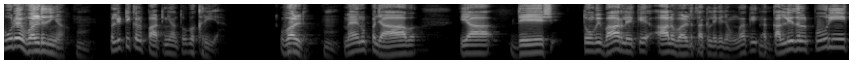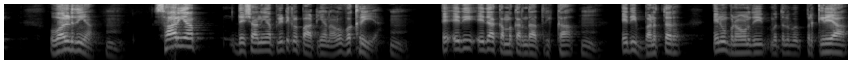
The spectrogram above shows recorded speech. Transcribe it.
ਪੂਰੇ ਵਰਲਡ ਦੀਆਂ ਪੋਲੀਟੀਕਲ ਪਾਰਟੀਆਂ ਤੋਂ ਵੱਖਰੀ ਹੈ ਵਰਲਡ। ਮੈਂ ਇਹਨੂੰ ਪੰਜਾਬ ਜਾਂ ਦੇਸ਼ ਤੋਂ ਵੀ ਬਾਹਰ ਲੈ ਕੇ ਆਲ ਵਰਲਡ ਤੱਕ ਲੈ ਕੇ ਜਾਊਂਗਾ ਕਿ ਅਕਾਲੀ ਦਲ ਪੂਰੀ ਵਰਲਡ ਦੀਆਂ ਸਾਰੀਆਂ ਦੇਸ਼ਾਂ ਦੀਆਂ ਪੋਲੀਟੀਕਲ ਪਾਰਟੀਆਂ ਨਾਲੋਂ ਵੱਖਰੀ ਹੂੰ। ਇਹ ਇਹਦੀ ਇਹਦਾ ਕੰਮ ਕਰਨ ਦਾ ਤਰੀਕਾ ਇਹਦੀ ਬਣਤਰ ਇਹਨੂੰ ਬਣਾਉਣ ਦੀ ਮਤਲਬ ਪ੍ਰਕਿਰਿਆ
